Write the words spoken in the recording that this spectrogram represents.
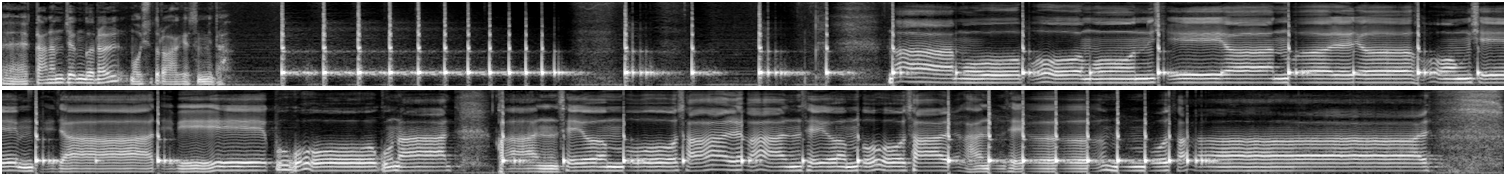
에, 간음정근을 모시도록 하겠습니다. 나무 보문 시연 월여 홍심 대자 대비 구고군한 간세음보살 간세음보살 간세음보살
